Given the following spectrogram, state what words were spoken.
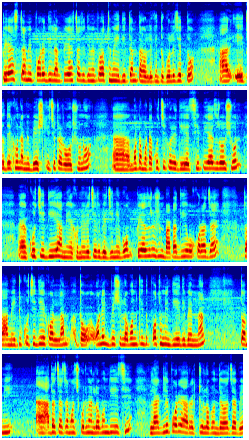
পেঁয়াজটা আমি পরে দিলাম, পেঁয়াজটা যদি আমি প্রথমেই দিতাম তাহলে কিন্তু গলে যেত। আর এই তো দেখুন আমি বেশ কিছুটা রসুনও মোটা মোটা কুচি করে দিয়েছি, পেঁয়াজ, রসুন। কুচি দিয়ে আমি এখন চেড়ে ভেজে নেব। পেঁয়াজ, রসুন বাটা দিয়েও করা যায়। তো আমি একটু কুচি দিয়ে করলাম। তো অনেক বেশি লবণ কিন্তু প্রথমে দিয়ে দিবেন না। তো আমি আধা চা চামচ পরিমাণ লবণ দিয়েছি। লাগলে পরে আরও একটু লবণ দেওয়া যাবে।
